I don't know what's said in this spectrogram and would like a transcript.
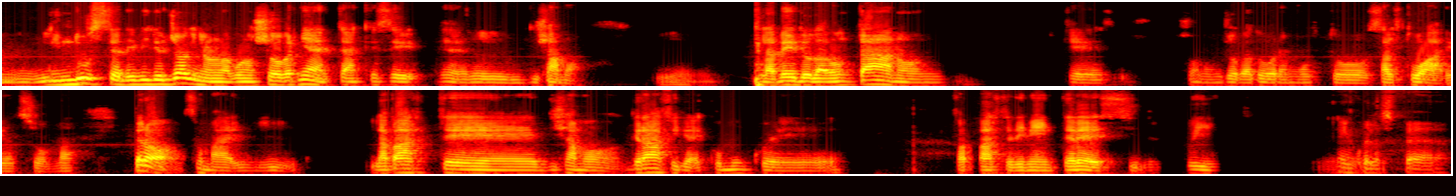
l'industria dei videogiochi non la conoscevo per niente, anche se eh, diciamo la vedo da lontano, che sono un giocatore molto saltuario, insomma. Però, insomma, il, la parte, diciamo, grafica è comunque fa parte dei miei interessi, per cui... È in quella sfera.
